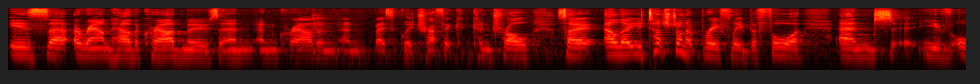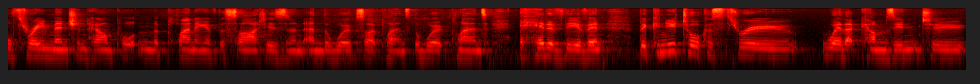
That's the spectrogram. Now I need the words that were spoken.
is uh, around how the crowd moves and, and crowd and, and basically traffic control. So, Aldo, you touched on it briefly before, and you've all three mentioned how important the planning of the site is and, and the worksite plans, the work plans ahead of the event. But can you talk us through where that comes into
